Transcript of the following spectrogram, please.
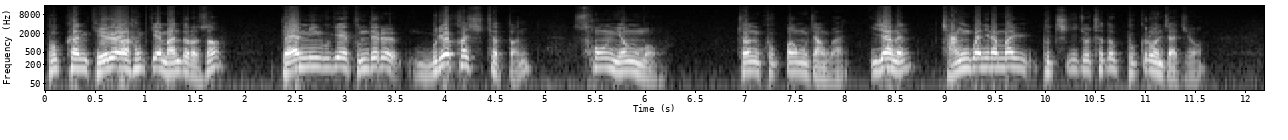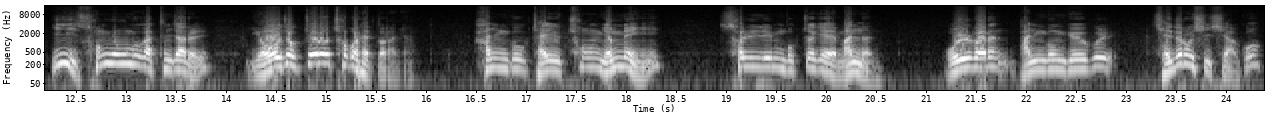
북한 계류와 함께 만들어서 대한민국의 군대를 무력화시켰던 송영무 전 국방부 장관, 이자는 장관이란 말 붙이기조차도 부끄러운 자죠. 이 송영무 같은 자를 여적죄로 처벌했더라면 한국 자유총연맹이 설립 목적에 맞는 올바른 반공교육을 제대로 실시하고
